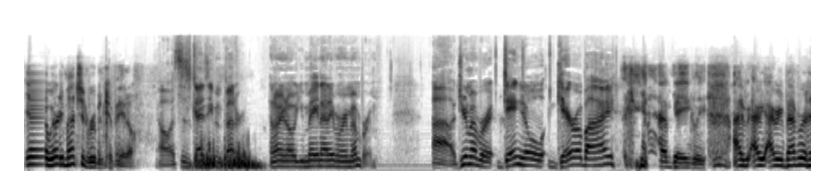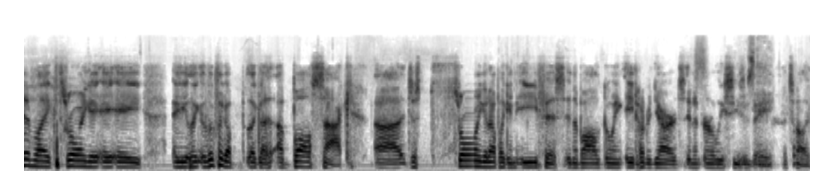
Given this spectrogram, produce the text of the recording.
Yeah, we already mentioned Ruben Quevedo. Oh, it's this guy's even better. And I know you may not even remember him. Uh, do you remember Daniel Garibay? Vaguely, I, I, I remember him like throwing a, a, a, a like it looked like a like a, a ball sock, uh, just throwing it up like an eephus in the ball going 800 yards in an early season game. That's all. I,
